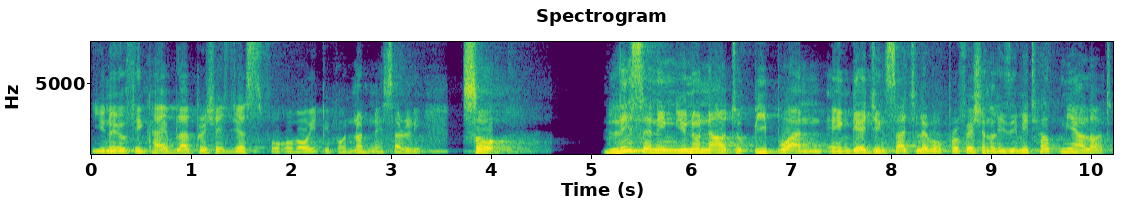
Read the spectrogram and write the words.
you know, you think high blood pressure is just for overweight people. Not necessarily. So listening, you know, now to people and engaging such level of professionalism, it helped me a lot.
